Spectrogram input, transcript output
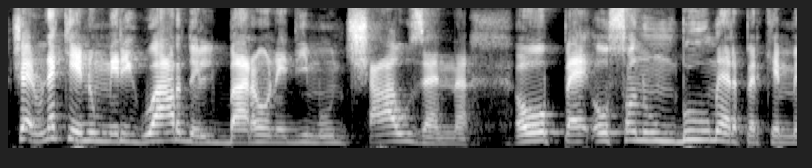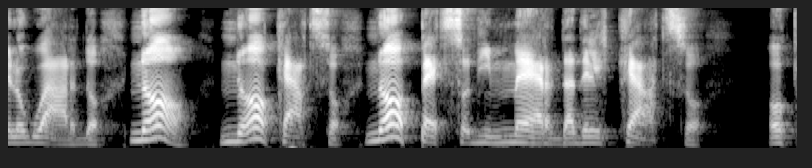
Cioè, non è che non mi riguardo il barone di Munchausen o, pe- o sono un boomer perché me lo guardo. No, no, cazzo, no, pezzo di merda del cazzo. Ok,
